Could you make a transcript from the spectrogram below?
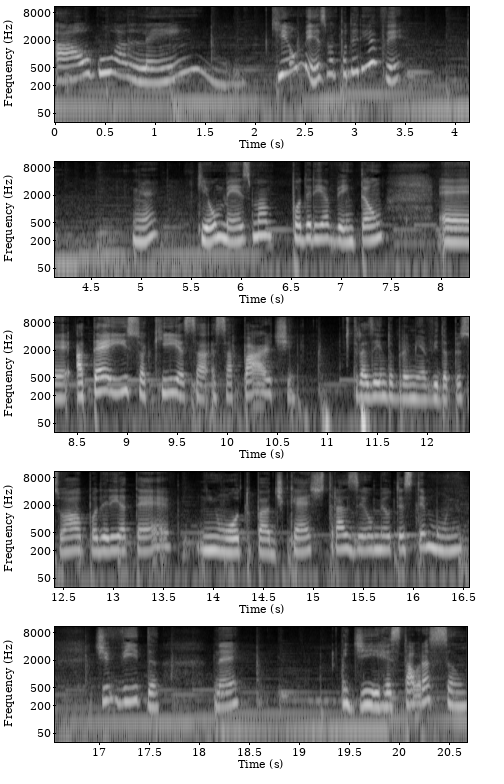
algo além que eu mesma poderia ver, né? Que eu mesma poderia ver. Então, é, até isso aqui, essa, essa parte, trazendo para minha vida pessoal, poderia até em um outro podcast trazer o meu testemunho de vida, né? E de restauração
